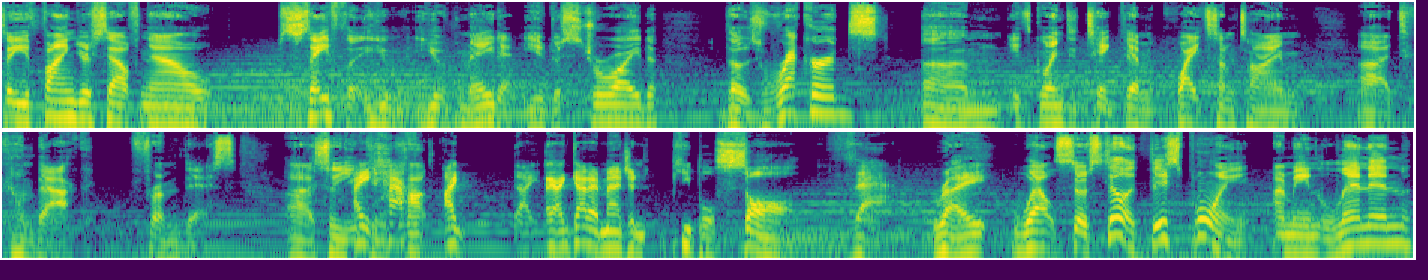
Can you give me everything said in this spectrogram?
So you find yourself now safely. You you've made it. You destroyed those records. Um, it's going to take them quite some time uh, to come back from this. Uh, so you I can have. co- I, I. I gotta imagine people saw that, right? well, so still at this point, I mean, Lennon,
